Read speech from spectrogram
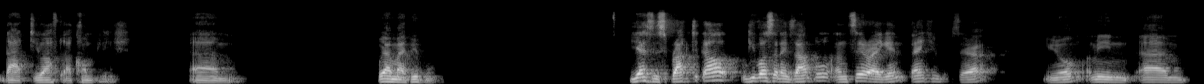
that you have to accomplish. Um, where are my people? Yes, it's practical. Give us an example. And Sarah again. Thank you, Sarah. You know, I mean, um,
